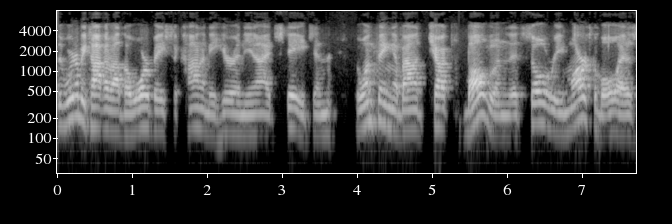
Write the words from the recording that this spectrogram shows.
We're going to be talking about the war based economy here in the United States. And the one thing about Chuck Baldwin that's so remarkable, as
